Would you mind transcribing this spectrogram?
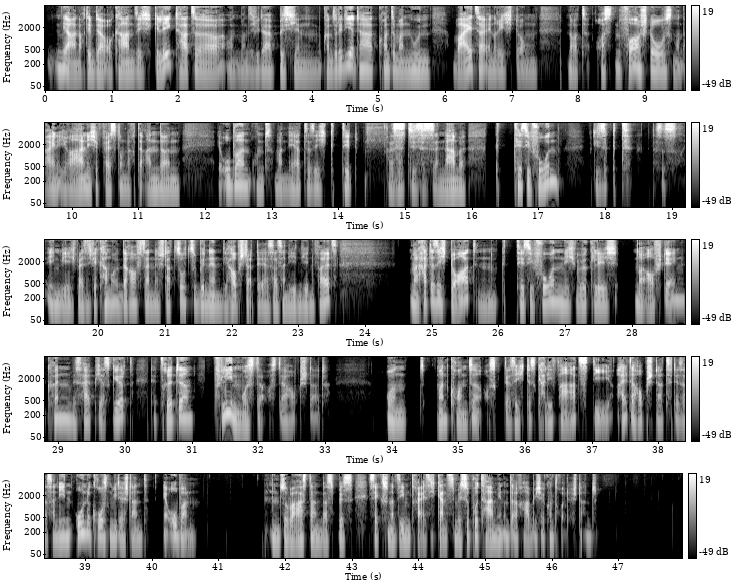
Ja, nachdem der Orkan sich gelegt hatte und man sich wieder ein bisschen konsolidiert hat, konnte man nun weiter in Richtung Nordosten vorstoßen und eine iranische Festung nach der anderen erobern und man näherte sich, Ktet- das ist, das ist ein Name, Ktesiphon, diese Kt, das ist irgendwie, ich weiß nicht, wie kam man darauf, seine Stadt so zu benennen, die Hauptstadt der Sassaniden jedenfalls. Man hatte sich dort in Ktesiphon nicht wirklich neu aufstellen können, weshalb Jasgirt, der Dritte, fliehen musste aus der Hauptstadt. Und man konnte aus der Sicht des Kalifats die alte Hauptstadt der Sassaniden ohne großen Widerstand erobern. Und so war es dann, dass bis 637 ganz Mesopotamien unter arabischer Kontrolle stand.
